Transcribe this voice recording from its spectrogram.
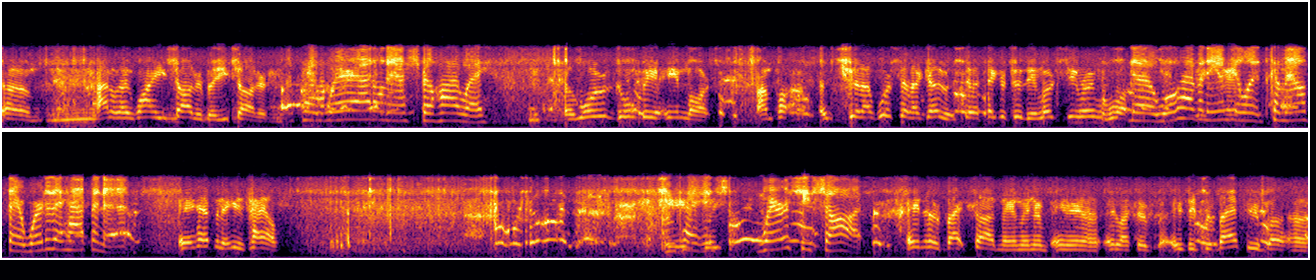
um I don't know why he shot her, but he shot her. Okay, where at on Asheville Highway? Uh, we're going to be at Enmark. I'm uh, should I where should I go? Should I take her to the emergency room or what? No, we'll have an ambulance come out there. Where did it happen at? It happened at his house. Oh my God! Okay, where is she shot? In her backside, ma'am. In her, in her, in like her, is it her back or her butt? Uh,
